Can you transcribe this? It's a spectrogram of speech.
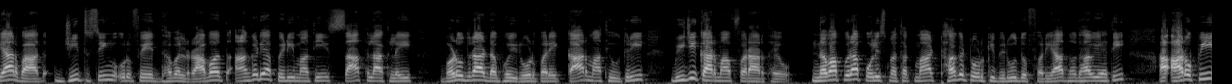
ત્યારબાદ જીતસિંહ ઉર્ફે ધવલ રાવત આંગડિયા પેઢીમાંથી સાત લાખ લઈ વડોદરા ડભોઈ રોડ પર એક કારમાંથી ઉતરી બીજી કારમાં ફરાર થયો. નવાપુરા પોલીસ મથકમાં ઠગ ટોળકી વિરુદ્ધ ફરિયાદ નોંધાવી હતી. આ આરોપી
